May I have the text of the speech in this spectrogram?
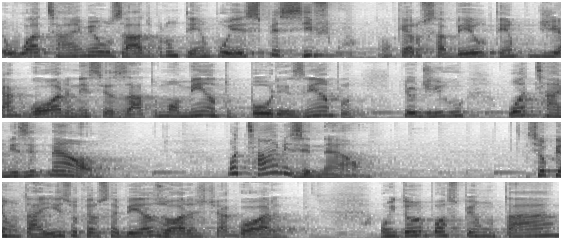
o what time é usado para um tempo específico. Então quero saber o tempo de agora, nesse exato momento. Por exemplo, eu digo What time is it now? What time is it now? Se eu perguntar isso, eu quero saber as horas de agora. Ou então eu posso perguntar,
